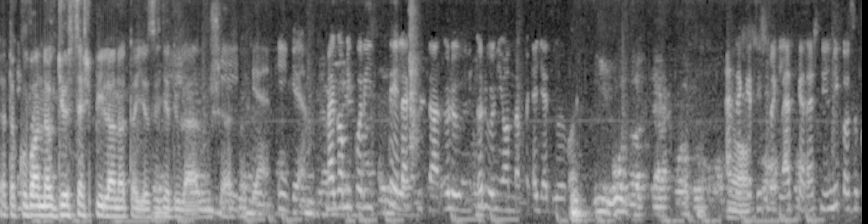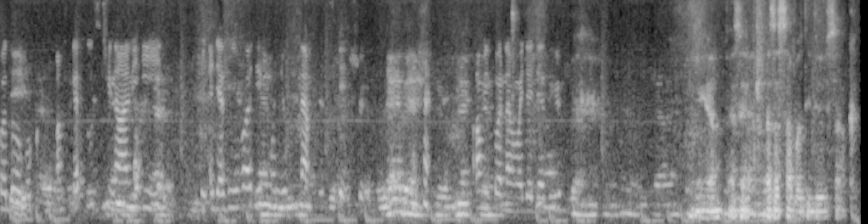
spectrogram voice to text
tehát akkor vannak győztes pillanatai az egyedülállóságnak. Igen, igen. Meg amikor így tényleg tudtál örülni, örülni annak, hogy egyedül vagy. Ezeket is meg lehet keresni, hogy mik azok a dolgok, amiket tudsz csinálni így, hogy egyedül vagy, és mondjuk nem tudsz később. amikor nem vagy egyedül. Igen, ez a, ez a szabad időszak.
